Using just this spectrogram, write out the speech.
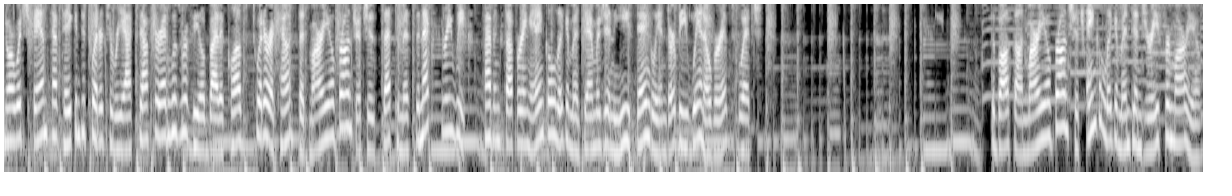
Norwich fans have taken to Twitter to react after it was revealed by the club's Twitter account that Mario Vrancic is set to miss the next three weeks, having suffering ankle ligament damage in the East Anglian Derby win over Ipswich. The boss on Mario Vrancic, ankle ligament injury for Mario.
